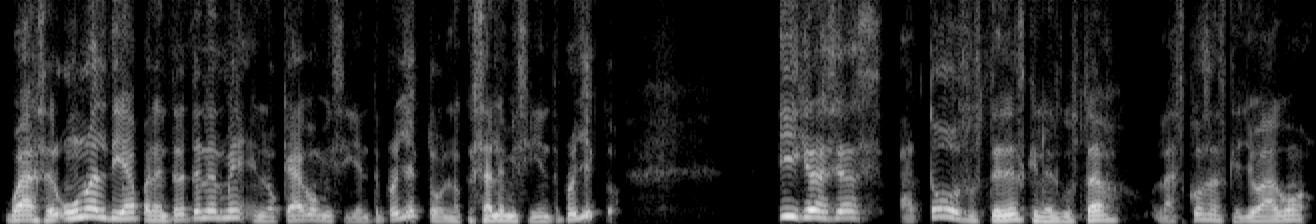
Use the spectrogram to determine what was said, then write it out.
voy a hacer uno al día para entretenerme en lo que hago mi siguiente proyecto, en lo que sale mi siguiente proyecto. Y gracias a todos ustedes que les gustan las cosas que yo hago,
